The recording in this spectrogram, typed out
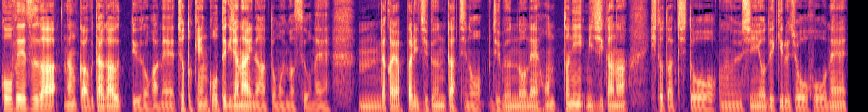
高フェーズがなんか疑うっていうのがね、ちょっと健康的じゃないなと思いますよね。うん、だからやっぱり自分たちの、自分のね、本当に身近な人たちと、うん、信用できる情報をね、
